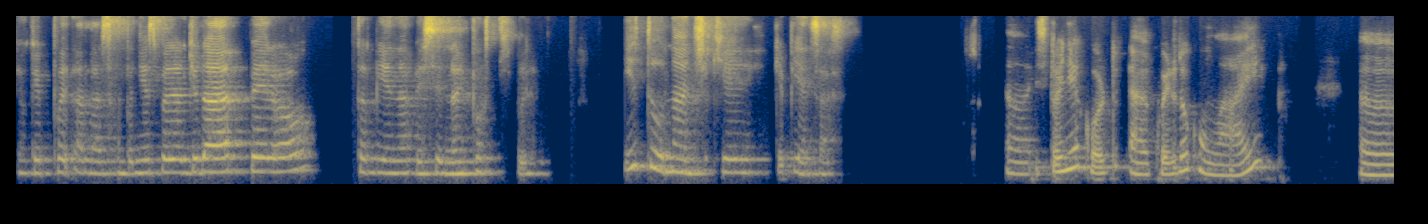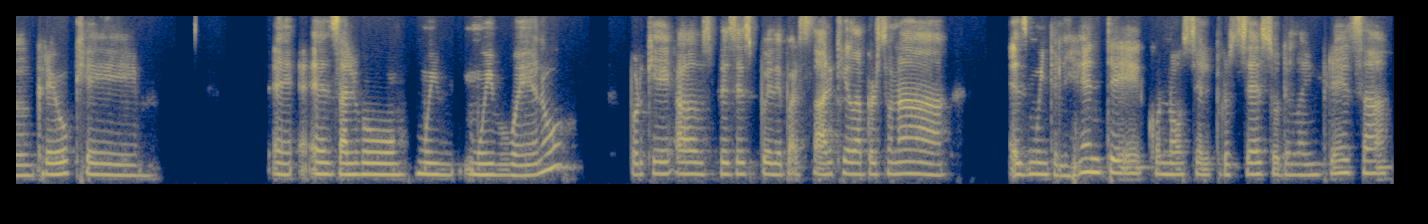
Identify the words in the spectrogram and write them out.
creo que puede, las compañías pueden ayudar, pero también a veces no es posible. ¿Y tú, Nancy, qué, qué piensas? Uh, estoy de acuerdo, de acuerdo con Lai. Uh, creo que eh, es algo muy, muy bueno porque a veces puede pasar que la persona es muy inteligente, conoce el proceso de la empresa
